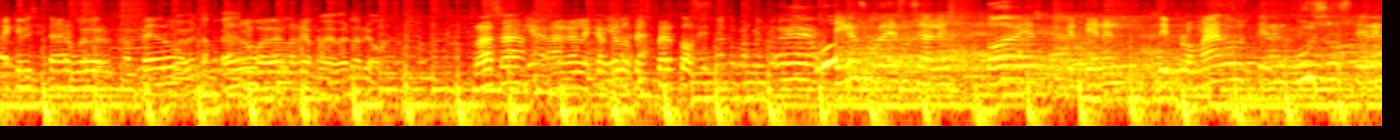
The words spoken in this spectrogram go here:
hay que visitar Weber San Pedro. Weber San Pedro. Y Weber La Rioja. Weber La Rioja. Raza, háganle caso a los expertos. Sigan sus redes sociales toda vez que tienen diplomados, tienen cursos, tienen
